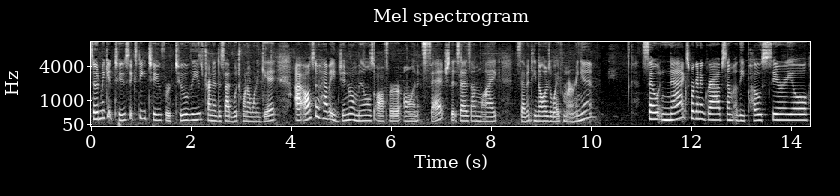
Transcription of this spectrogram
So it'd make it $2.62 for two of these. trying to decide which one I want to get. I also have a General Mills offer on Fetch that says I'm like $17 away from earning it. So next we're going to grab some of the Post cereal.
